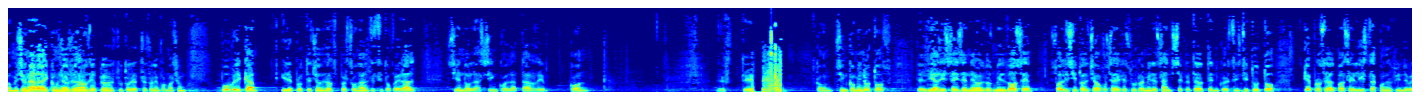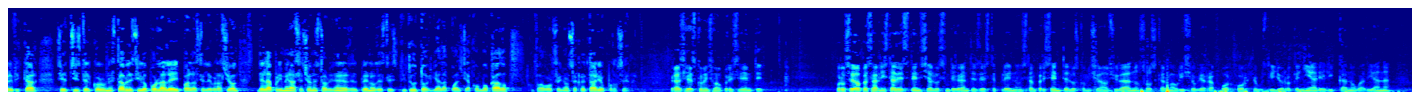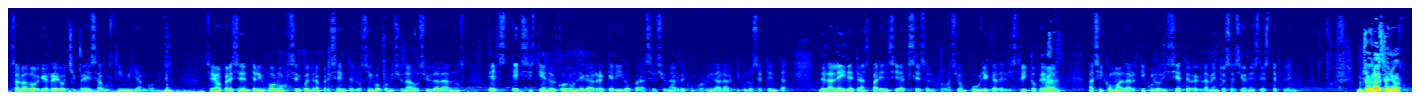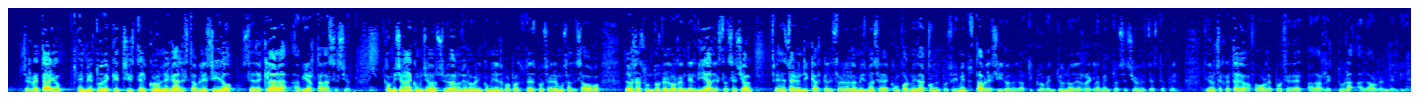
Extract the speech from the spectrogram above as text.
Comisionada y comisionados ciudadanos del Pleno Instituto de Acceso a la Información Pública y de Protección de Datos Personales del Distrito Federal, siendo las 5 de la tarde con este, con cinco minutos del día 16 de enero del 2012, solicito al licenciado José de Jesús Ramírez Sánchez, secretario técnico de este instituto, que proceda al pase de lista con el fin de verificar si existe el quórum establecido por la ley para la celebración de la primera sesión extraordinaria del Pleno de este instituto y a la cual se ha convocado. Por favor, señor secretario, proceda. Gracias, comisionado presidente. Procedo a pasar lista de asistencia a los integrantes de este pleno. Están presentes los comisionados ciudadanos Óscar Mauricio Guerra For, Jorge Agustillo Roqueñía, Areli Cano Guadiana, Salvador Guerrero Chiprés, Agustín Millán Gómez. Señor presidente, le informo que se encuentran presentes los cinco comisionados ciudadanos, existiendo el quórum legal requerido para sesionar de conformidad al artículo 70 de la Ley de Transparencia y Acceso a la Información Pública del Distrito Federal, así como al artículo 17 del Reglamento de Sesiones de este Pleno. Muchas gracias, señor secretario. En virtud de que existe el quórum legal establecido, se declara abierta la sesión. Comisionada y comisionados ciudadanos, de no haber inconveniente por parte de ustedes, procederemos al desahogo de los asuntos del orden del día de esta sesión. Es necesario indicar que el desarrollo de la misma será de conformidad con el procedimiento establecido en el artículo 21 del reglamento de sesiones de este pleno. Señor secretario, a favor de proceder a dar lectura a la orden del día.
